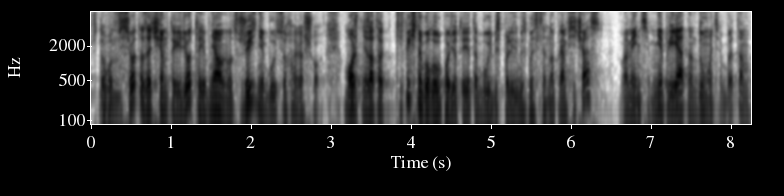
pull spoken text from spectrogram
Что mm-hmm. вот все это зачем-то идет, и у меня вот в жизни будет все хорошо. Может, мне завтра кирпич на голову упадет, и это будет бессмысленно, но прямо сейчас, в моменте, мне приятно думать об этом,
